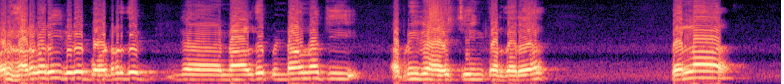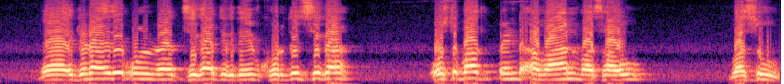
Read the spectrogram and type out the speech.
ਔਰ ਹਰ ਵਾਰੀ ਜਿਹੜੇ ਬਾਰਡਰ ਦੇ ਨਾਲ ਦੇ ਪਿੰਡਾਂ ਉਹਨਾਂ 'ਚ ਹੀ ਆਪਣੀ ਰਿਹਾਇਸ਼ ਚੇਂਜ ਕਰਦਾ ਰਿਹਾ। ਪਹਿਲਾਂ ਜਿਹੜਾ ਇਹਦੇ ਕੋਲ ਸੀਗਾ ਜਗਦੇਵ ਖੁਰਦ 'ਚ ਸੀਗਾ। ਉਸ ਤੋਂ ਬਾਅਦ ਪਿੰਡ ਅਵਾਨ ਵਸਾਊ, ਵਸੂ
